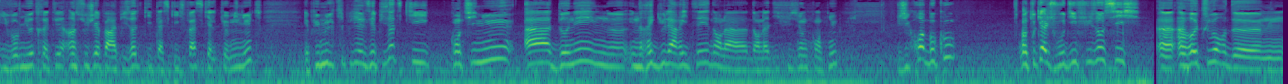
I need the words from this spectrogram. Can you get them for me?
il vaut mieux traiter un sujet par épisode, quitte à ce qu'il fasse quelques minutes, et puis multiplier les épisodes, qui continue à donner une, régularité dans la diffusion de contenu. J'y crois beaucoup. En tout cas, je vous diffuse aussi euh, un retour de,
